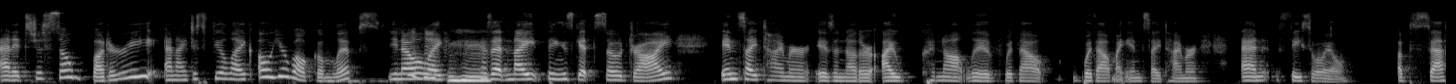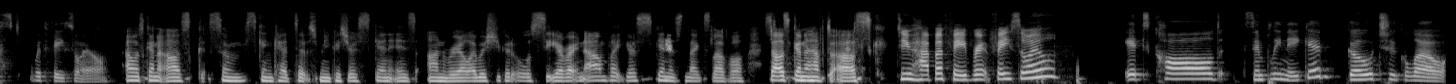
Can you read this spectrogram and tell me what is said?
and it's just so buttery and I just feel like, "Oh, you're welcome, lips." You know, like mm-hmm. cuz at night things get so dry. Insight timer is another. I could not live without without my insight timer and face oil obsessed with face oil. I was going to ask some skincare tips from you because your skin is unreal. I wish you could all see her right now, but your skin is next level. So I was going to have to ask. Do you have a favorite face oil? It's called Simply Naked. Go to Glow.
